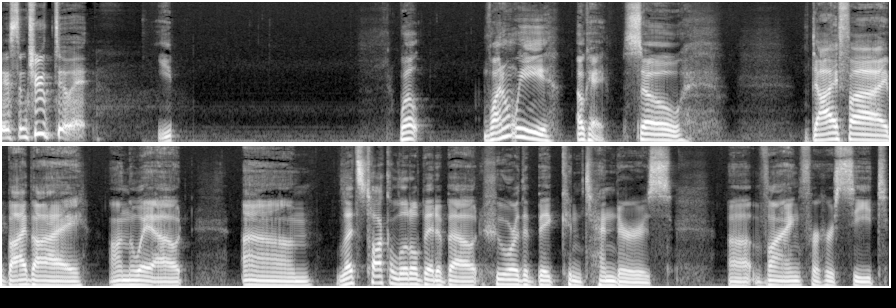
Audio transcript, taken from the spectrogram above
there's some truth to it. Yep. Well, why don't we? Okay, so die fi, bye bye, on the way out. Um, let's talk a little bit about who are the big contenders uh, vying for her seat.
